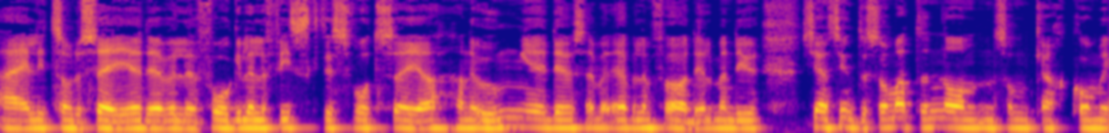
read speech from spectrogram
Nej, lite som du säger, det är väl fågel eller fisk, det är svårt att säga. Han är ung, eh, det är väl en fördel, men det ju, känns ju inte som att någon som kanske kommer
